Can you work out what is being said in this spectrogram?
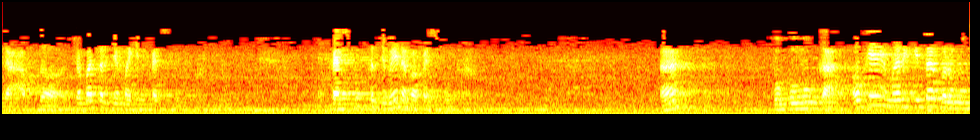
nggak abdol. Coba terjemahin Facebook. Facebook terjemahin apa Facebook? Hah? Buku muka. Oke, mari kita berbuku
